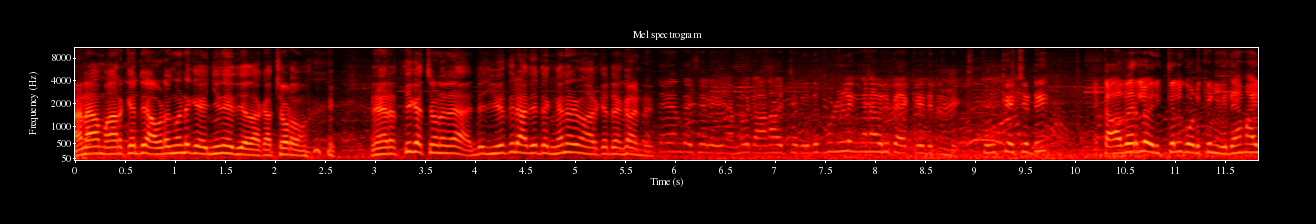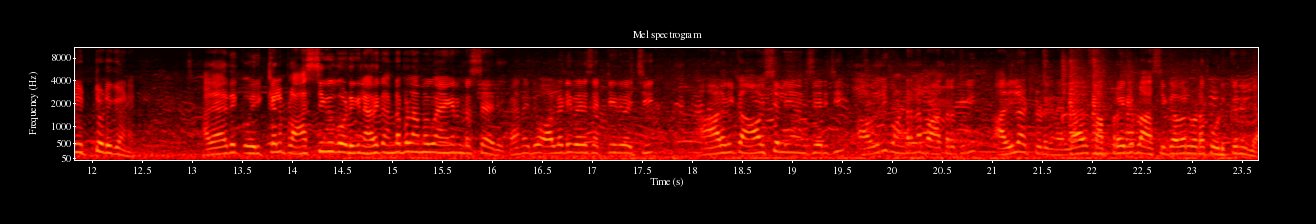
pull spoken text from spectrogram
ഞാൻ ആ മാർക്കറ്റ് അവിടെ കൊണ്ട് കഴിഞ്ഞു എഴുതിയതാ കച്ചവടം. നിരത്തി കച്ചവടം അല്ലേ എന്റെ ജീവിതത്തിൽ ആദ്യമായിട്ട് എങ്ങനെ ഒരു മാർക്കറ്റ് ഞാൻ കണ്ട്. നമ്മൾ ഇത് ഫുള്ള് ഇങ്ങനെ ഒരു പാക്ക് ചെയ്തിട്ടുണ്ട്. തൂക്കി വെച്ചിട്ട് കവറിൽ ഒരിക്കലും കൊടുക്കണില്ല ഇതേമാതിരി ഇട്ട് കൊടുക്കുകയാണ് അതായത് ഒരിക്കലും പ്ലാസ്റ്റിക് കൊടുക്കില്ല അത് കണ്ടപ്പോൾ നമുക്ക് ഭയങ്കര ഇൻട്രസ്റ്റ് ആയത്. കാരണം ഇത് ഓൾറെഡി പേര് സെറ്റ് ചെയ്ത് വെച്ച് ആളുകൾക്ക് ആവശ്യമുള്ളതിനനുസരിച്ച് അവർ കൊണ്ടുവരുന്ന പാത്രത്തിൽ അതിലിട്ട് കൊടുക്കണം. അല്ലാതെ സെപ്പറേറ്റ് പ്ലാസ്റ്റിക് കവറിൽ ഇവിടെ കൊടുക്കണില്ല.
